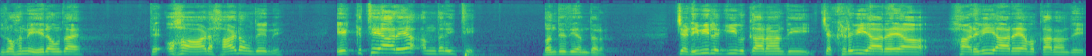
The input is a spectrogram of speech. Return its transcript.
ਜਦੋਂ ਹਨੇਰ ਆਉਂਦਾ ਹੈ, ਤੇ ਉਹਾੜ ਹੜ ਆਉਂਦੇ ਨੇ। ਇਹ ਕਿੱਥੇ ਆ ਰਿਹਾ? ਅੰਦਰ ਇੱਥੇ, ਬੰਦੇ ਦੇ ਅੰਦਰ। ਝੜੀ ਵੀ ਲੱਗੀ ਵਿਕਾਰਾਂ ਦੀ, ਝੱਖੜ ਵੀ ਆ ਰਿਹਾ ਹੜ ਵੀ ਆ ਰਿਹਾ ਵਿਕਾਰਾਂ ਦੇ।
